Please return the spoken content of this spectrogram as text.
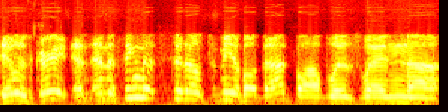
It was great, and, and the thing that stood out to me about that, Bob, was when uh,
